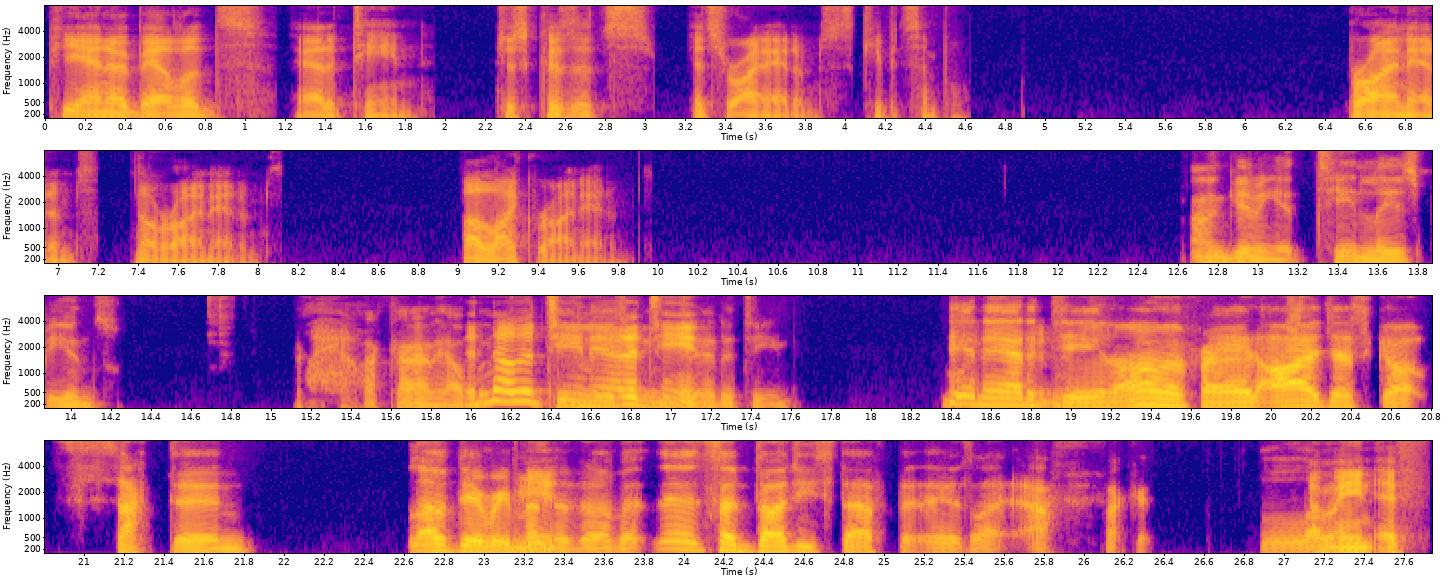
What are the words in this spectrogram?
piano ballads out of ten. Just because it's it's Ryan Adams. Just keep it simple. Bryan Adams, not Ryan Adams. I like Ryan Adams. I'm giving it 10 lesbians. Wow. I can't help it. Another 10 out of 10. Out of 10. My 10 out of 10. I'm afraid I just got sucked in. Loved every minute of it. There's some dodgy stuff, but it's like, ah, fuck it. I Love it. mean, if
